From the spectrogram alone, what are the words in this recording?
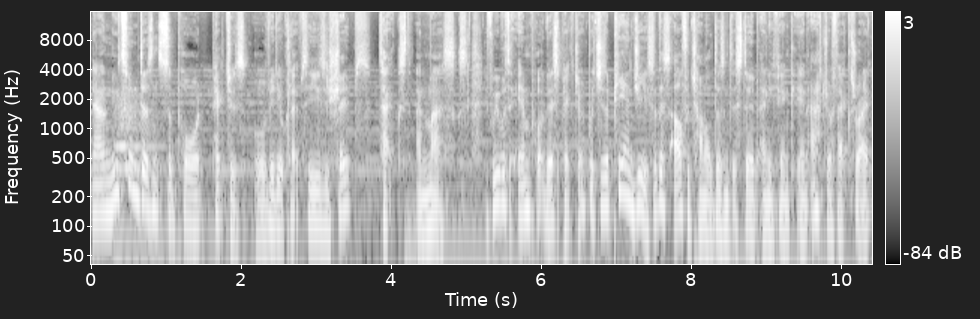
Now, Newton doesn't support pictures or video clips. He uses shapes, text, and masks. If we were to import this picture, which is a PNG, so this alpha channel doesn't disturb anything in After Effects, right?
